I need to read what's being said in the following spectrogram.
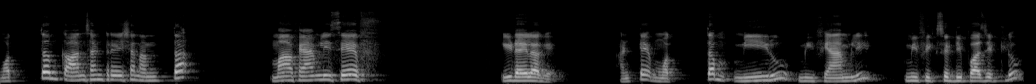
మొత్తం కాన్సన్ట్రేషన్ అంతా మా ఫ్యామిలీ సేఫ్. ఈ డైలాగే. అంటే మొత్తం మీరు మీ ఫ్యామిలీ మీ ఫిక్స్డ్ డిపాజిట్లు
